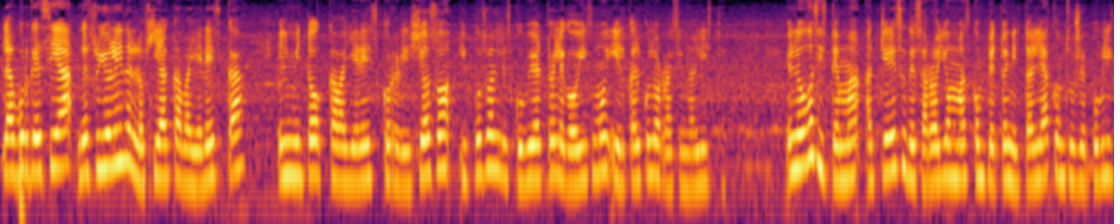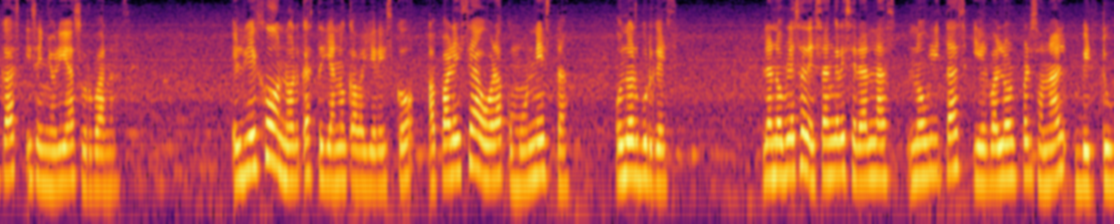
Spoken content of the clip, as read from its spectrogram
La burguesía destruyó la ideología caballeresca, el mito caballeresco religioso y puso al descubierto el egoísmo y el cálculo racionalista. El nuevo sistema adquiere su desarrollo más completo en Italia con sus repúblicas y señorías urbanas. El viejo honor castellano caballeresco aparece ahora como honesta, honor burgués. La nobleza de sangre serán las noblitas y el valor personal virtud.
